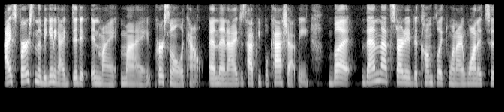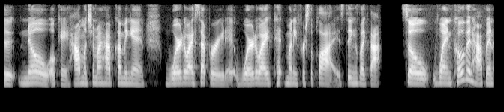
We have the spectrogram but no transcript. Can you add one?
I first in the beginning I did it in my my personal account and then I just had people cash at me. But then that started to conflict when I wanted to know, okay, how much am I have coming in? Where do I separate it? Where do I get money for supplies? Things like that. So when COVID happened,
